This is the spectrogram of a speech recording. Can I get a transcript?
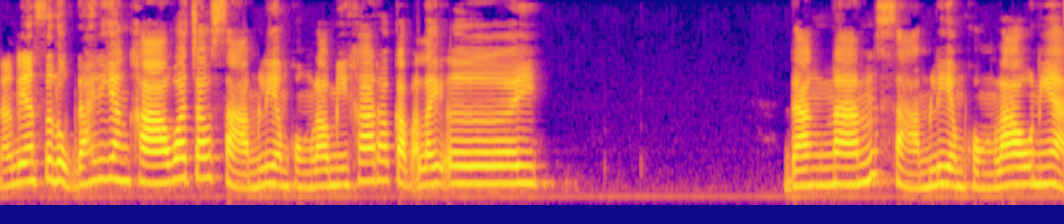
นักเรียนสรุปได้หรือยังคะว่าเจ้าสามเหลี่ยมของเรามีค่าเท่ากับอะไรเอ่ย ดังนั้นสามเหลี่ยมของเราเนี่ย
